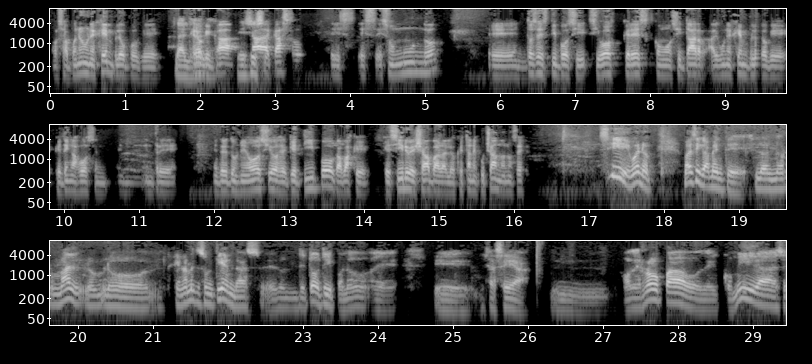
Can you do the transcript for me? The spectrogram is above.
o sea, poner un ejemplo, porque creo que cada, caso es, es, un mundo. Eh, entonces, tipo, si, si vos querés como citar algún ejemplo que, tengas vos entre, entre tus negocios, de qué tipo, capaz que, sirve ya para los que están escuchando, no sé. Sí, bueno, básicamente lo normal, lo, generalmente son tiendas eh, de todo tipo, ¿no? Eh, ya sea mm, o de ropa o de comidas,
